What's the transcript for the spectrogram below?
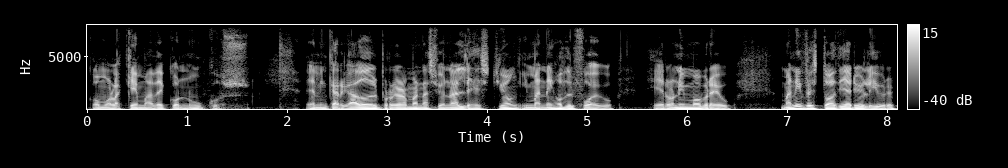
como la quema de conucos el encargado del Programa Nacional de Gestión y Manejo del Fuego, Jerónimo Abreu, manifestó a Diario Libre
